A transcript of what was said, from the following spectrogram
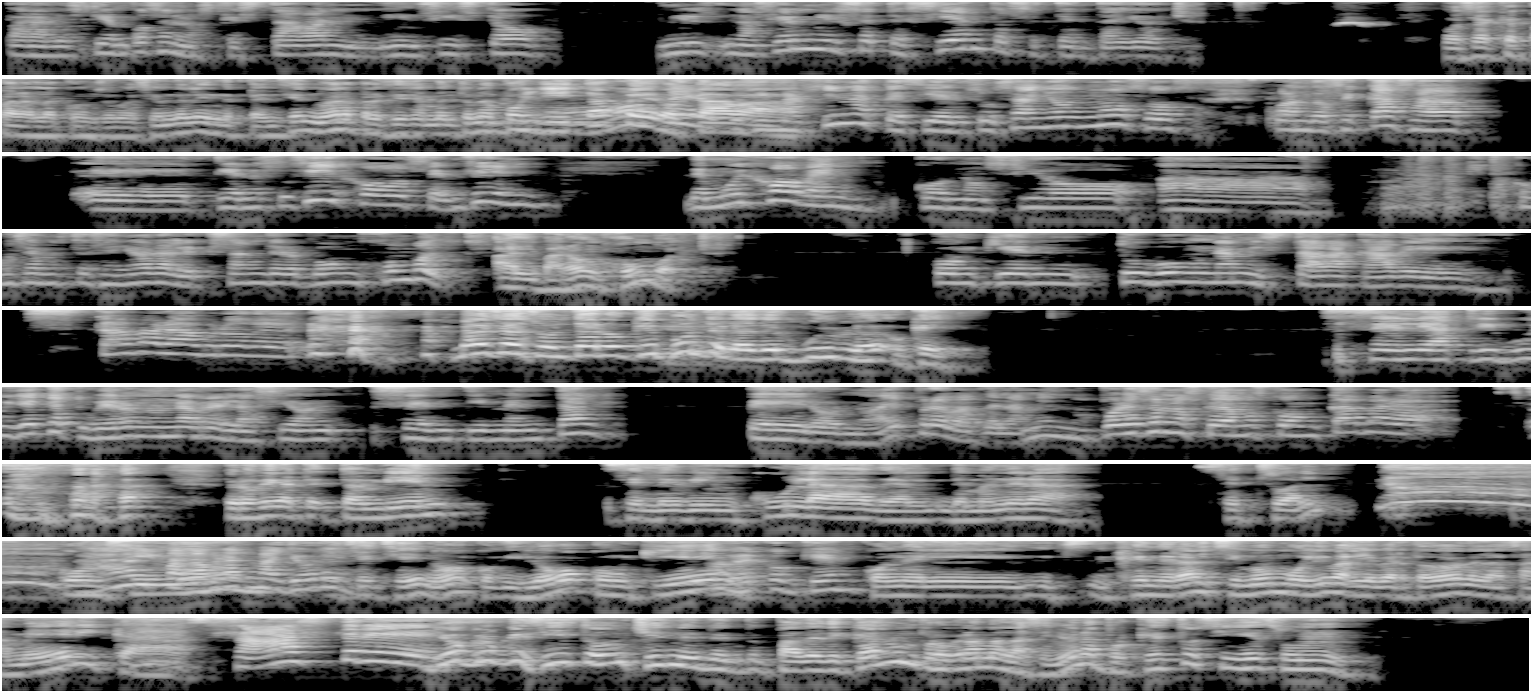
para los tiempos en los que estaban, insisto, mil- nació en 1778. O sea que para la consumación de la independencia no era precisamente una pollita, No, pero, pues, estaba. imagínate si en sus años mozos, cuando se casa, eh, tiene sus hijos, en fin, de muy joven conoció a. ¿Cómo se llama este señor? Alexander von Humboldt, al varón Humboldt. con quien tuvo una amistad acá de. Cámara, brother. ¿Vas a soltar o qué? Ponte la del pueblo. Ok. Se le atribuye que tuvieron una relación sentimental, pero no hay pruebas de la misma. Por eso nos quedamos con cámara. pero fíjate, también se le vincula de, de manera sexual con Ay, palabras mayores. Sí, sí, ¿no? Con- y luego con quién? A ver, ¿con quién? Con el general Simón Bolívar, libertador de las Américas. ¡Sastre! Yo creo que sí, es todo un chisme de- para dedicarle un programa a la señora, porque esto sí es un.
